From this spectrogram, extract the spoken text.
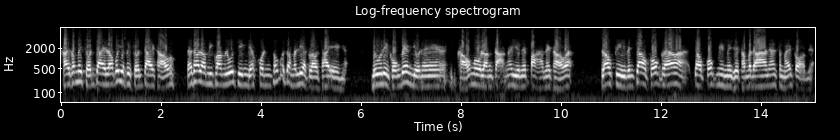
ใครเขาไม่สนใจเราก็อย่าไปสนใจเขาแต่ถ้าเรามีความรู้จริง เดี๋ยวคนเขาก็จะมาเรียกเราใช้เองอะดูดิคงเบ้งอยู่ในเขาโงลังกังอะอยู่ในป่าในเขาอะเราปีเป็นเจ้ากกแล้วอะเจ้ากกนี่ไม่ใช่ธรรมดานะ สมัยก่อนเนี่ย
